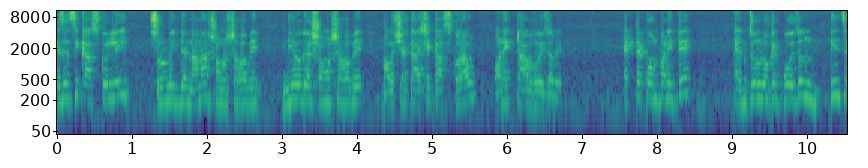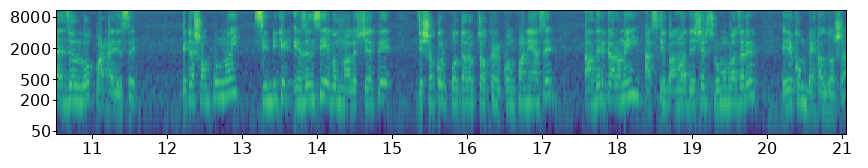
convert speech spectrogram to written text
এজেন্সি কাজ করলেই শ্রমিকদের নানা সমস্যা হবে, নিয়োগের সমস্যা হবে, মালয়েশিয়াতে আসে কাজ করাও অনেক টাফ হয়ে যাবে। একটা কোম্পানিতে একজন লোকের প্রয়োজন তিন চারজন লোক পাঠায় দিয়েছে। এটা সম্পূর্ণই সিন্ডিকেট এজেন্সি এবং মালয়েশিয়াতে যে সকল প্রতারক চক্রের কোম্পানি আছে, তাদের কারণেই আজকে বাংলাদেশের শ্রমবাজারের এরকম বেহাল দশা।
